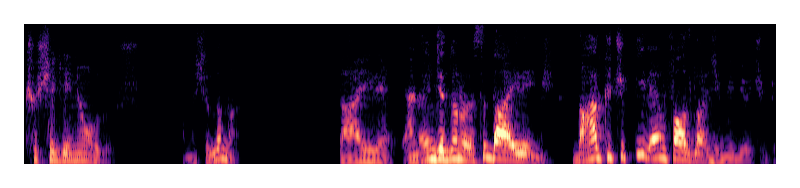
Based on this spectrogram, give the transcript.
köşegeni olur. Anlaşıldı mı? Daire. Yani önceden orası daireymiş. Daha küçük değil en fazla hacimli diyor çünkü.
